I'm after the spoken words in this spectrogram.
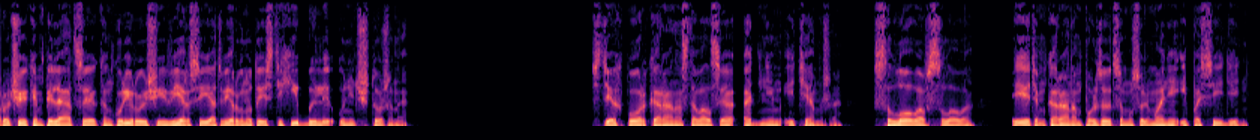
Прочие компиляции, конкурирующие версии и отвергнутые стихи были уничтожены. С тех пор Коран оставался одним и тем же, слово в слово, и этим Кораном пользуются мусульмане и по сей день.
